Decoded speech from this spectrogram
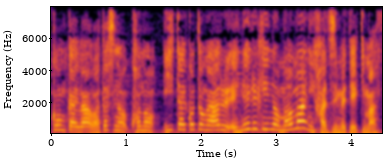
今回は私のこの言いたいことがあるエネルギーのままに始めていきます。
